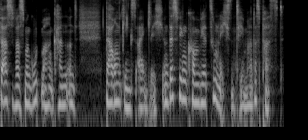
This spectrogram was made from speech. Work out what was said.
das, was man gut machen kann. Und darum ging es eigentlich. Und deswegen kommen wir zum nächsten Thema. Das passt.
